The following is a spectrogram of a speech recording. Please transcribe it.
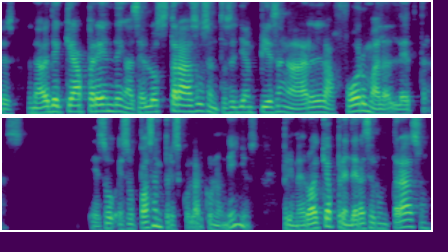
Entonces, una vez de que aprenden a hacer los trazos, entonces ya empiezan a darle la forma a las letras. Eso, eso pasa en preescolar con los niños. Primero hay que aprender a hacer un trazo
